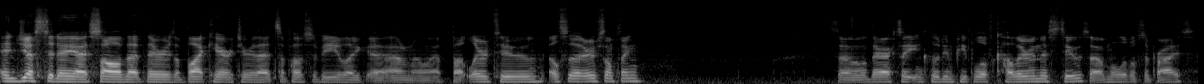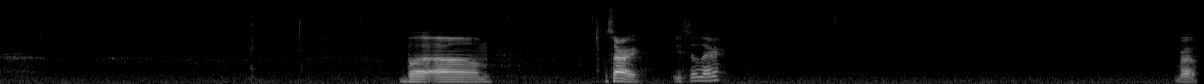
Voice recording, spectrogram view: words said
And just today, I saw that there is a black character that's supposed to be like I I don't know a butler to Elsa or something. So they're actually including people of color in this too. So I'm a little surprised. But um, sorry, you still there, bro?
